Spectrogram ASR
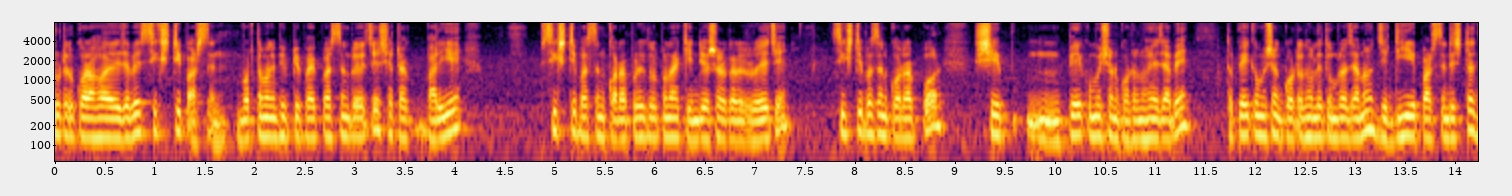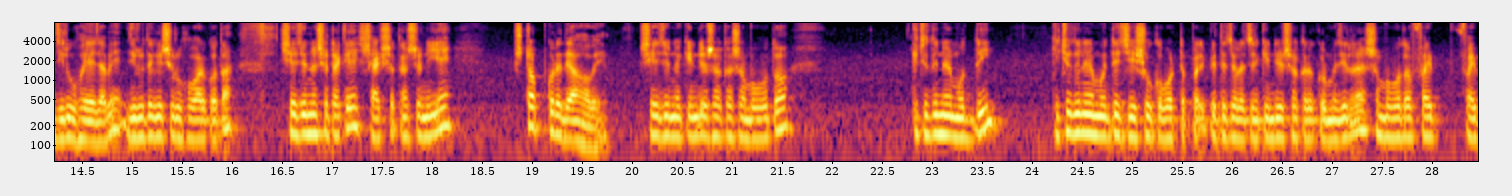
টোটাল করা হয়ে যাবে সিক্সটি পার্সেন্ট বর্তমানে ফিফটি ফাইভ পার্সেন্ট রয়েছে, সেটা বাড়িয়ে সিক্সটি পার্সেন্ট করার পরিকল্পনা কেন্দ্রীয় সরকারের রয়েছে। সিক্সটি পার্সেন্ট করার পর সে পে কমিশন গঠন হয়ে যাবে। তো পে কমিশন গঠন হলে তোমরা জানো যে ডিএ পার্সেন্টেজটা জিরো হয়ে যাবে জিরো থেকে শুরু হওয়ার কথা। সেই জন্য সেটাকে ষাট শতাংশ নিয়ে স্টপ করে দেওয়া হবে। সেই জন্য কেন্দ্রীয় সরকার সম্ভবত কিছুদিনের মধ্যেই, কিছুদিনের মধ্যে যে সুখবরটা পেতে চলেছেন কেন্দ্রীয় সরকারের কর্মচারীরা সম্ভবত ফাইভ ফাইভ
